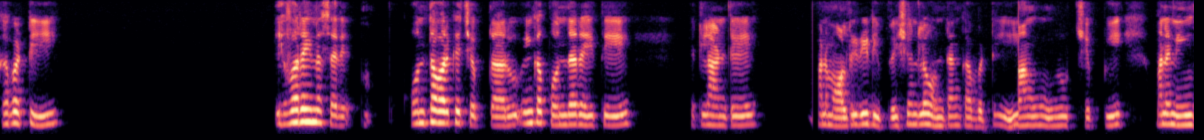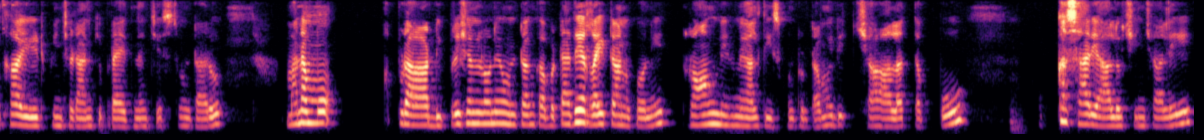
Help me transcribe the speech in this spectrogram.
కాబట్టి ఎవరైనా సరే కొంతవరకే చెప్తారు. ఇంకా కొందరైతే ఎట్లా అంటే మనం ఆల్రెడీ డిప్రెషన్లో ఉంటాం కాబట్టి రాంగ్ రూట్ చెప్పి మనని ఇంకా ఏడిపించడానికి ప్రయత్నం చేస్తుంటారు. మనము అప్పుడు ఆ డిప్రెషన్లోనే ఉంటాం కాబట్టి అదే రైట్ అనుకొని రాంగ్ నిర్ణయాలు తీసుకుంటుంటాము. ఇది చాలా తప్పు. ఒక్కసారి ఆలోచించాలి.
